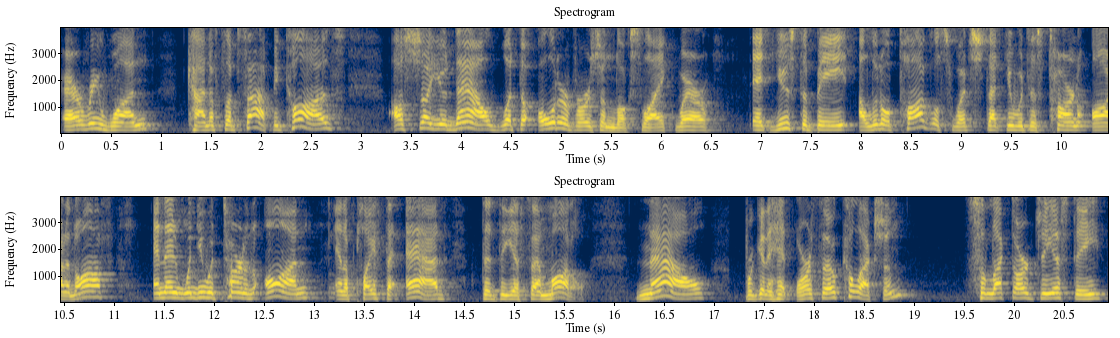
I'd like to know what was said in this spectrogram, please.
everyone kind of flips out because I'll show you now what the older version looks like where it used to be a little toggle switch that you would just turn on and off. And then when you would turn it on in a place to add the DSM model. Now we're going to hit Ortho Collection, select our GSD.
